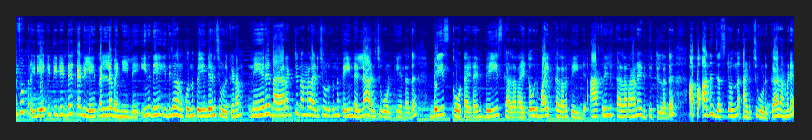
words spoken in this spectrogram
ലീഫും റെഡിയായി കിട്ടിയിട്ടുണ്ട്. കണ്ടില്ലേ? നല്ല ഭംഗിയില്ലേ? ഇനി ദേ ഇതിന് നമുക്കൊന്ന് പെയിന്റ് അടിച്ചു കൊടുക്കണം. നേരെ ഡയറക്റ്റ് നമ്മൾ അടിച്ചു കൊടുക്കുന്ന പെയിന്റ് അല്ല അടിച്ചു കൊടുക്കേണ്ടത്. ബേസ് കോട്ടായിട്ട് അതിന് ബേസ് കളറായിട്ട് ഒരു വൈറ്റ് കളർ പെയിന്റ് ആക്രിലിക് കളറാണ് എടുത്തിട്ടുള്ളത്. അപ്പോൾ അത് ജസ്റ്റ് ഒന്ന് അടിച്ചു കൊടുക്കുക. നമ്മുടെ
